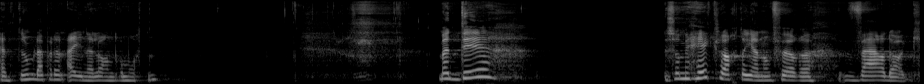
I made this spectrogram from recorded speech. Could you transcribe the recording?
enten om det er på den ene eller andre måten. Men det som vi har klart å gjennomføre hver dag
